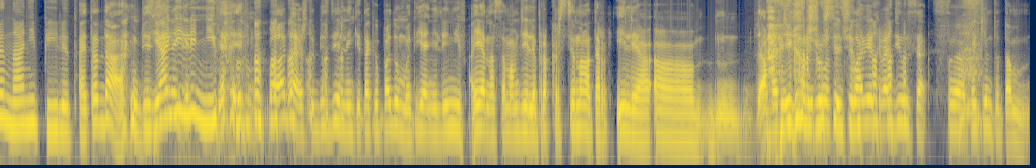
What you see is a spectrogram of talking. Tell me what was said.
жена не пилит. Это да. Я не ленив. Я предполагаю, что бездельники так и подумают, я не ленив, а я на самом деле прокрастинатор или а, апатичный человек родился с каким-то там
